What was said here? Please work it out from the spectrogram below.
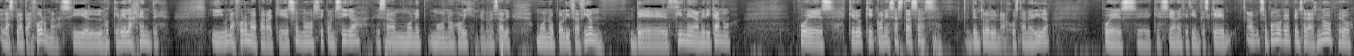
las plataformas y lo que ve la gente y una forma para que eso no se consiga, esa mono, mono que no me sale, monopolización del cine americano, pues creo que con esas tasas, dentro de una justa medida, pues eh, que sean eficientes. Que ah, supongo que pensarás, no, pero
